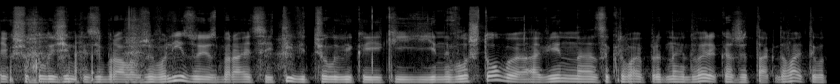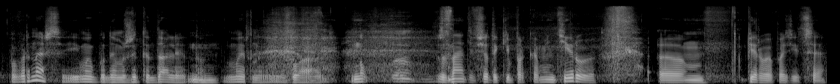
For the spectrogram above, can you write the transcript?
Якщо коли жінка зібрала вже валізу і збирається йти від чоловіка, який її не влаштовує, а він е, закриває перед нею двері і каже: Так, давай ти от повернешся, і ми будемо жити далі мирно і злагоді. Ну, знаєте, все-таки прокомментирую. Первая позиция.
